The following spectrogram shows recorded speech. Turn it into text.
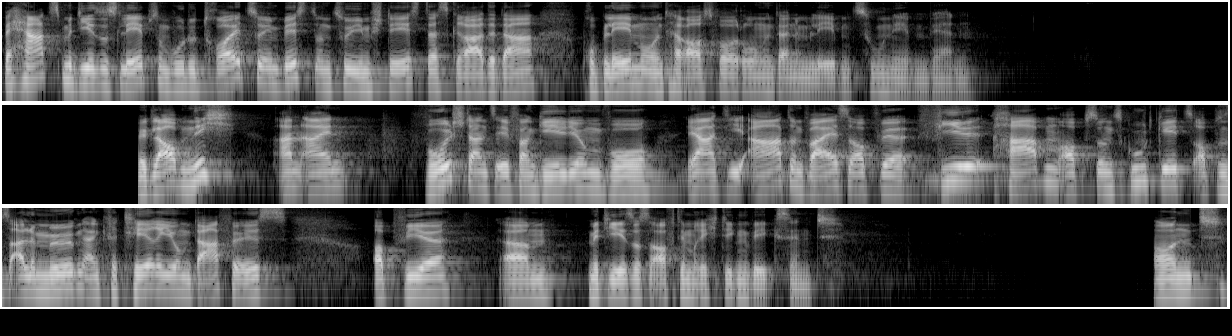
beherzt mit Jesus lebst und wo du treu zu ihm bist und zu ihm stehst, dass gerade da Probleme und Herausforderungen in deinem Leben zunehmen werden. Wir glauben nicht an ein Wohlstandsevangelium, wo ja die Art und Weise, ob wir viel haben, ob es uns gut geht, ob uns alle mögen, ein Kriterium dafür ist, ob wir ähm, mit Jesus auf dem richtigen Weg sind. Und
